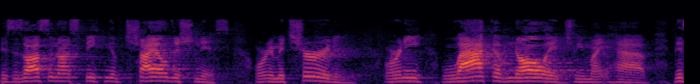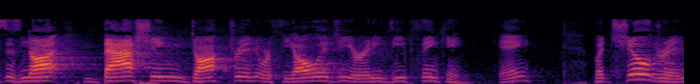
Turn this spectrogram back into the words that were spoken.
This is also not speaking of childishness or immaturity or any lack of knowledge we might have. This is not bashing doctrine or theology or any deep thinking, okay? But children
